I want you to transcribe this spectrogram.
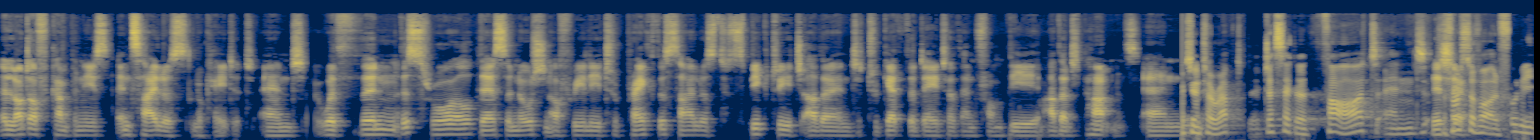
a lot of companies in silos located. And within this role, there's a notion of really to break the silos, to speak to each other and to get the data then from the other departments. And to interrupt, just had a thought. And yes, first sure. of all, fully,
